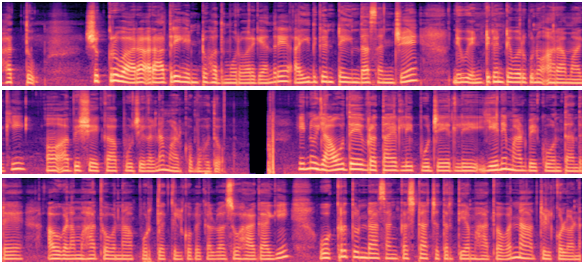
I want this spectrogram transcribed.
ಹತ್ತು. ಶುಕ್ರವಾರ ರಾತ್ರಿ ಎಂಟು ಹದಿಮೂರವರೆಗೆ, ಅಂದರೆ ಐದು ಗಂಟೆಯಿಂದ ಸಂಜೆ ನೀವು ಎಂಟು ಗಂಟೆವರೆಗೂ ಆರಾಮಾಗಿ ಅಭಿಷೇಕ ಪೂಜೆಗಳನ್ನ ಮಾಡ್ಕೋಬಹುದು. ಇನ್ನು ಯಾವುದೇ ವ್ರತ ಇರಲಿ, ಪೂಜೆ ಇರಲಿ, ಏನೇ ಮಾಡಬೇಕು ಅಂತಂದರೆ ಅವುಗಳ ಮಹತ್ವವನ್ನು ಪೂರ್ತಿಯಾಗಿ ತಿಳ್ಕೊಬೇಕಲ್ವ? ಸೊ ಹಾಗಾಗಿ ವಕ್ರತುಂಡ ಸಂಕಷ್ಟ ಚತುರ್ಥಿಯ ಮಹತ್ವವನ್ನು ತಿಳ್ಕೊಳ್ಳೋಣ.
